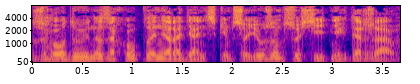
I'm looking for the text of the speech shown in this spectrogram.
згодою на захоплення Радянським Союзом сусідніх держав.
